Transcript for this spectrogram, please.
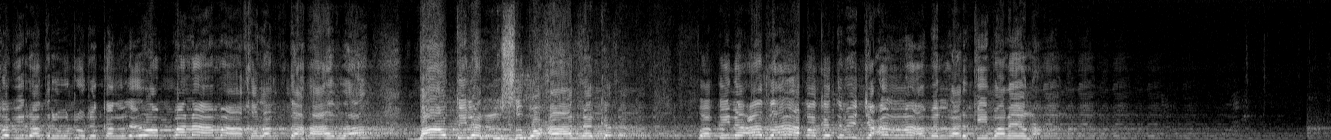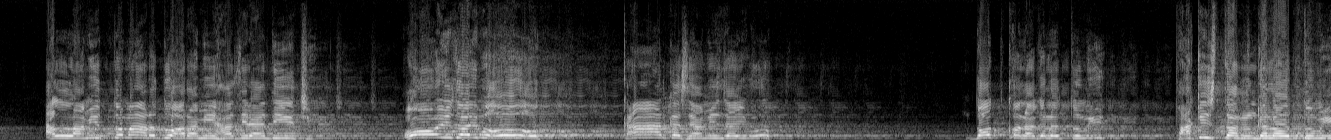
গভীর রাত্রে উঠে উঠে কানলে রব্বানা মা ফাকিনা আযাবাকা তুমি লার কি বানায় না? আল্লাহ, আমি তোমার দুয়ার আমি হাজিরা দিয়েছি। ওই যাইব, কার কাছে আমি যাইব? দৎকলা গেলে তুমি, পাকিস্তান গেল তুমি,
